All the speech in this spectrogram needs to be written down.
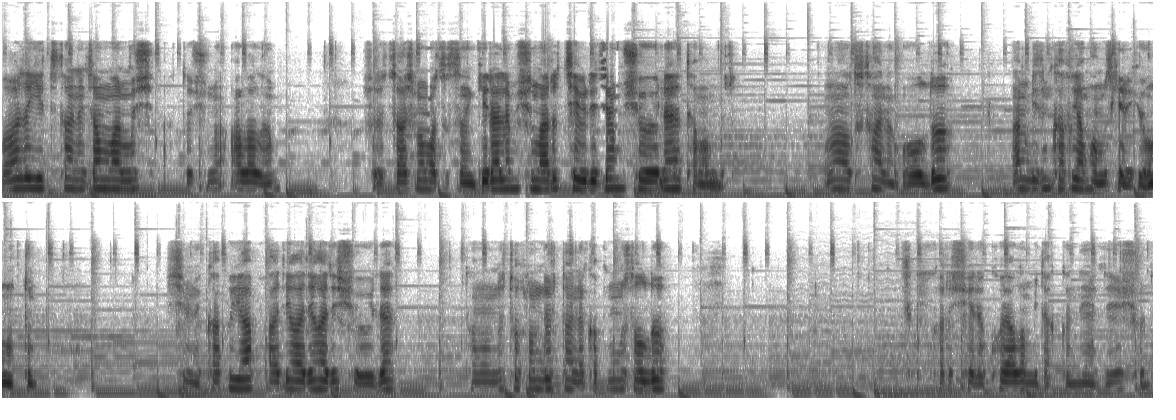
Bu arada 7 tane cam varmış. Hatta şunu alalım. Şöyle çalışma masasına girelim. Şunları çevireceğim. Şöyle tamamdır. 16 tane oldu. Lan bizim kapı yapmamız gerekiyor. Unuttum. Şimdi kapı yap. Hadi hadi hadi şöyle. Tamamdır. Toplam 4 tane kapımız oldu. Çık yukarı şöyle koyalım bir dakika. Nerede? Şurada.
